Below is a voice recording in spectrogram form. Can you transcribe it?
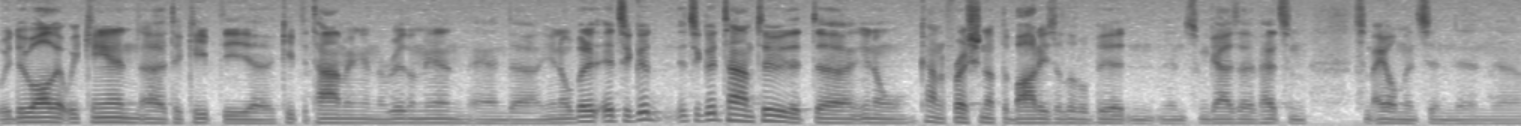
we do all that we can uh, to keep the uh, keep the timing and the rhythm in, and but it, it's a good it's a good time too that uh, you know kind of freshen up the bodies a little bit, and, and some guys that have had some some ailments, and, and uh,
